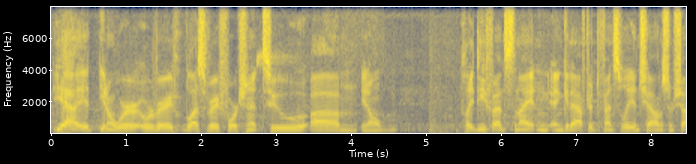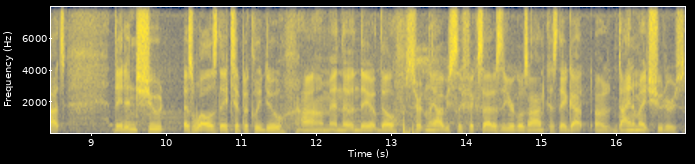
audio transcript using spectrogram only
Yeah, it you know we're we're very blessed, very fortunate to um, you know play defense tonight and, and get after it defensively and challenge some shots. They didn't shoot as well as they typically do, um, and they they'll certainly obviously fix that as the year goes on because they got uh, dynamite shooters.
